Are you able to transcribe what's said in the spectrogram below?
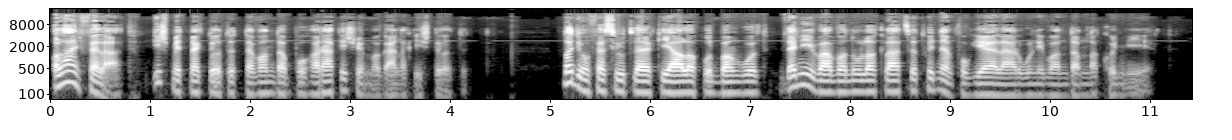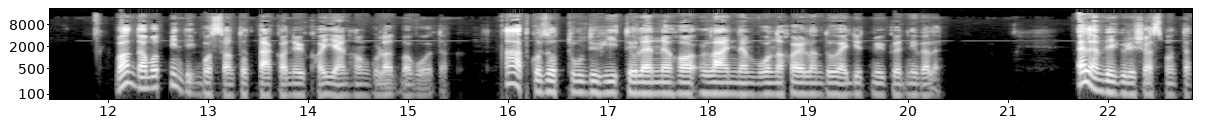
A lány felállt. Ismét megtöltötte Vanda poharát, és önmagának is töltött. Nagyon feszült lelki állapotban volt, de nyilvánvalólag látszott, hogy nem fogja elárulni Vandamnak, hogy miért. Vandamot mindig bosszantották a nők, ha ilyen hangulatban voltak. Átkozottul dühítő lenne, ha a lány nem volna hajlandó együttműködni vele. Ellen végül is azt mondta,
